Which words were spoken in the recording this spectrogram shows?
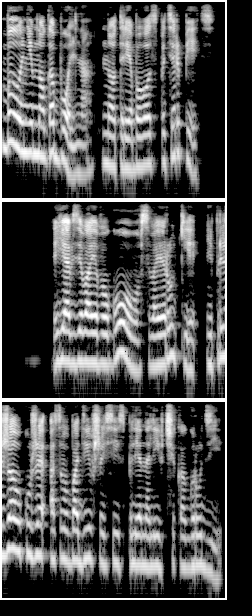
Было немного больно, но требовалось потерпеть. Я взяла его голову в свои руки и прижала к уже освободившейся из плена лифчика груди.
